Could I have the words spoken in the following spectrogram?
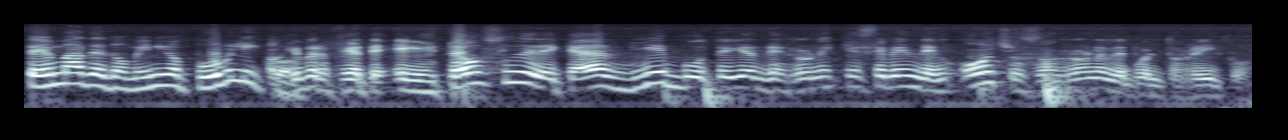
tema de dominio público. Ok, pero fíjate, en Estados Unidos de cada 10 botellas de rones que se venden, 8 son rones de Puerto Rico.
